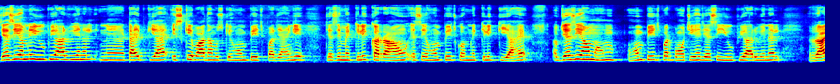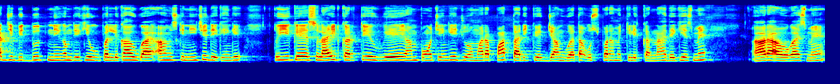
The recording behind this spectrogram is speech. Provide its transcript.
जैसे ही हमने U P R V N L type किया है, इसके बाद हम उसके होम पेज पर जाएँगे। जैसे मैं क्लिक कर रहा हूँ, ऐसे होम पेज को हमने क्लिक किया है। अब जैसे ही हम होम होम पेज पर पहुँचे हैं, जैसे U P R V N L राज्य विद्युत निगम, देखिए ऊपर लिखा हुआ है हम इसके नीचे देखेंगे। तो ये स्लाइड करते हुए हम पहुँचेंगे, जो हमारा पाँच तारीख को एग्ज़ाम हुआ था, उस पर हमें क्लिक करना है। देखिए इसमें आ रहा होगा, इसमें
